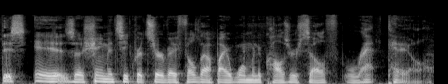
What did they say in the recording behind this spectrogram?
This is a shame and secret survey filled out by a woman who calls herself Rat Tail.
